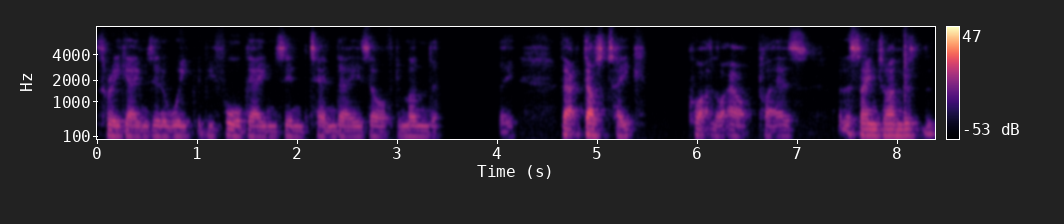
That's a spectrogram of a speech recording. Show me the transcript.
three games in a week, it'd be four games in 10 days after Monday. That does take quite a lot out of players. At the same time, the,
